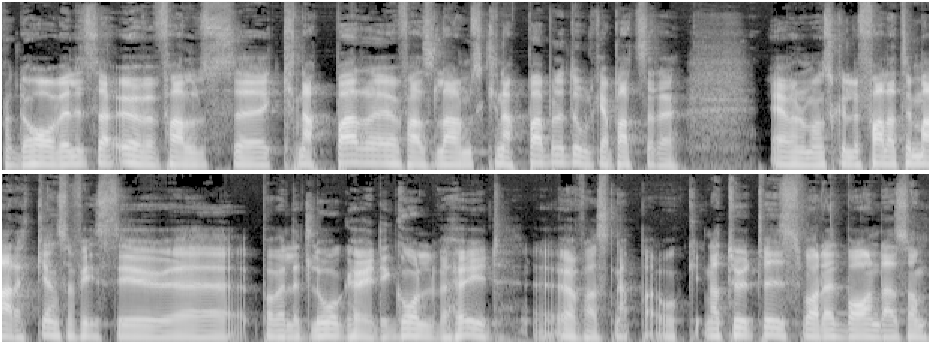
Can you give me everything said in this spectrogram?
Då har vi lite så här överfallsknappar, överfallslarmsknappar på lite olika platser där. Även om man skulle falla till marken så finns det ju eh, på väldigt låg höjd, i golvhöjd, eh, överfallsknappar. Och naturligtvis var det ett barn där som,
